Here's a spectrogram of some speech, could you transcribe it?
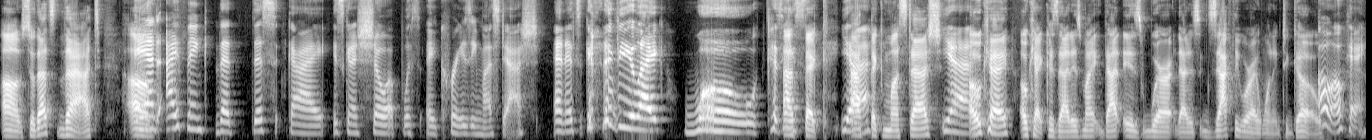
Um, so that's that. Um, and I think that this guy is going to show up with a crazy mustache. And it's going to be like, whoa. Because he's. epic, yeah. epic mustache. Yeah. Okay, okay, because that is my that is where that is exactly where I wanted to go. Oh, okay.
